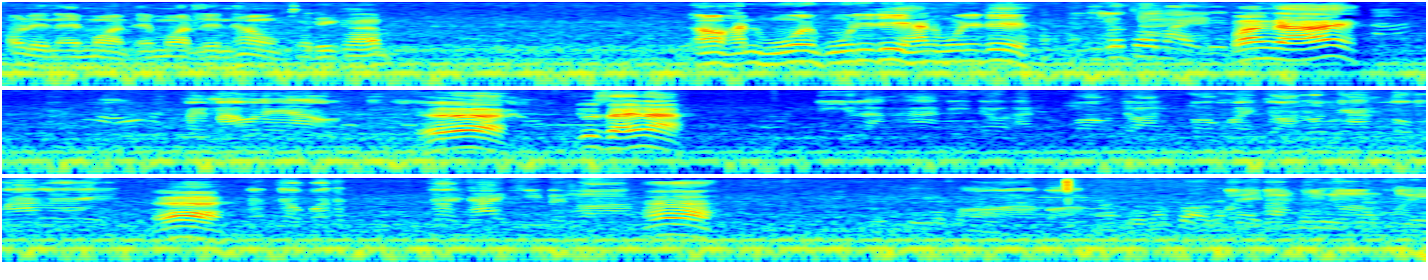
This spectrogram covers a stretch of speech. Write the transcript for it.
เอาเล่นไอมอดไอมอดเล่นเฮ้าสวัสดีครับ เอาหันหูหูดีๆหันหูดีอันนี้ก็โทรใหม่ดิๆวางได้ไปเมาแล้ว เอออยู่ไสน่ะนี่อยู่หลังห้างนี่เจ้าอันมองจอดมองคอยจอดรถยางตรงมาเลยเออแล้วเจ้าบ่เจ้าท้ายขี่เป็นรอเอออ๋อบอกครับผมมาบอกกันไปบ้านที่นอกคุย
